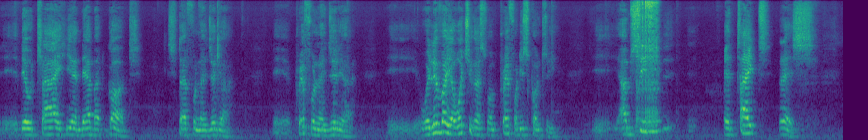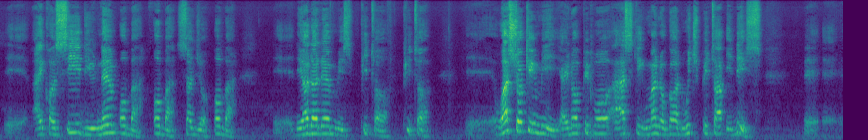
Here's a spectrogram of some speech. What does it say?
They will try here and there, but God, time for Nigeria. Uh, pray for Nigeria. Uh, wherever you're watching us from, pray for this country. I'm seeing a tight race. I can see the name Oba, Oba, Sanjo, Oba. The other name is Peter, Peter. Uh, what's shocking me, I know people are asking, man of God, which Peter it is. Uh,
